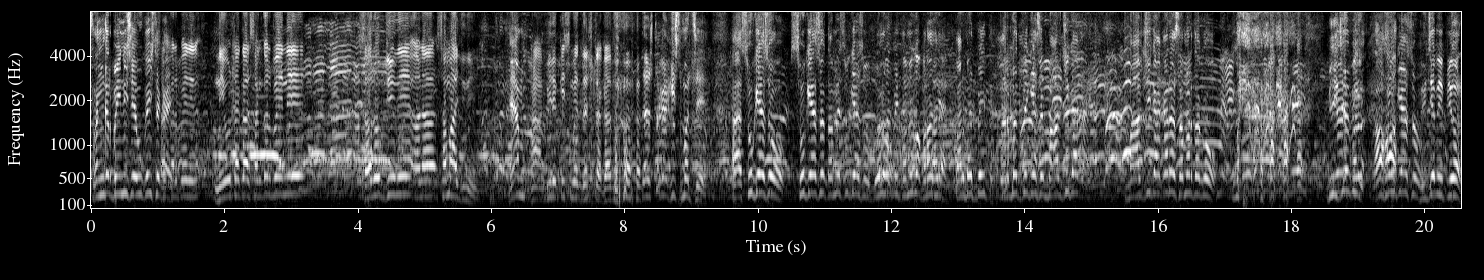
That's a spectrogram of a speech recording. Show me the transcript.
શંકરભાઈ ની છે એવું કહી શકાય? શંકરભાઈ નેવું ટકા શંકરભાઈ ને સ્વરૂપજી ને અને સમાજની. એમ? હા બીજે કિસ્મત દસ ટકા દસ ટકા કિસ્મત છે. આ શું કહેશો? શું કહેશો? તમે શું કહેશો? બોલો. તમે કહો પરબતભાઈ પરબતભાઈ કહેશે માવજી કાકા માવજી કાકાના સમર્થકો. બીજેપી. શું કહેશો બીજેપી પ્યોર.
